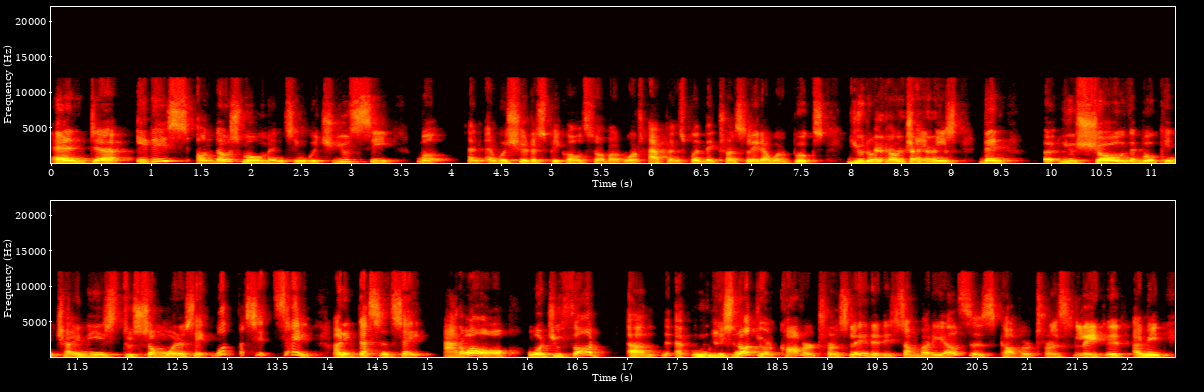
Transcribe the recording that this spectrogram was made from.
And it is on those moments in which you see well and, and we should speak also about what happens when they translate our books. You don't know Chinese, then uh, you show the book in Chinese to someone and say, What does it say? And it doesn't say at all what you thought. Um, uh, it's not your cover translated, it's somebody else's cover translated. I mean,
